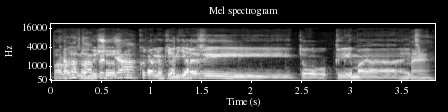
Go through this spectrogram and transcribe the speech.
Παρ' όλα Καλά, αυτά, νομίζω παιδιά... όσο καλοκαιριάζει το κλίμα έτσι. Ναι.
